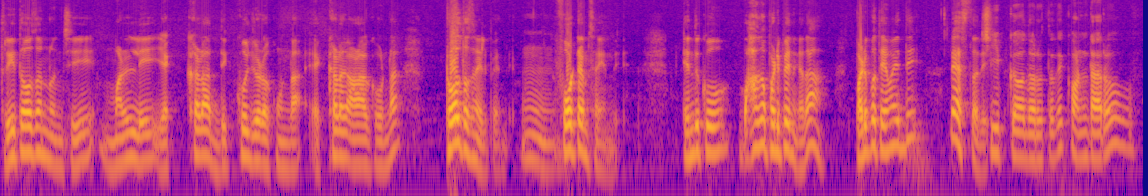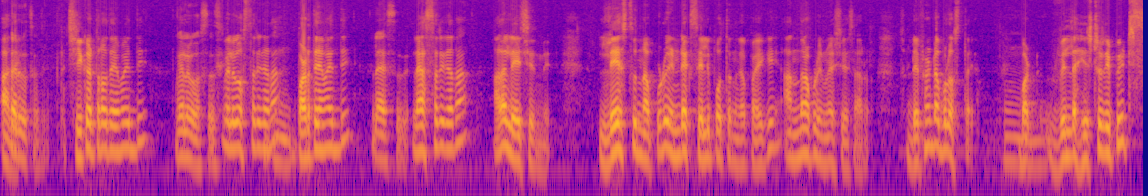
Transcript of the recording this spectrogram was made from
త్రీ థౌసండ్ నుంచి మళ్ళీ ఎక్కడ దిక్కులు చూడకుండా ఎక్కడ ఆడకుండా ట్వెల్వ్ థౌసండ్ వెళ్ళిపోయింది. ఫోర్ టైమ్స్ అయింది. ఎందుకు? బాగా పడిపోయింది కదా. పడిపోతే ఏమైంది లేస్తుంది. చీప్గా దొరుకుతుంది కొంటారు పెరుగుతుంది. చీకటి తర్వాత ఏమైంది వెలుగు వస్తుంది వెలుగు వస్తుంది కదా పడితే ఏమైంది లేస్తుంది. లేస్తుంది కదా. అలా లేచింది. లేస్తున్నప్పుడు ఇండెక్స్ వెళ్ళిపోతుంది కదా పైకి అందరూ అప్పుడు ఇన్వెస్ట్ చేశారు. సో డెఫినెట్ డబ్బులు వస్తాయి. But will the history repeats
